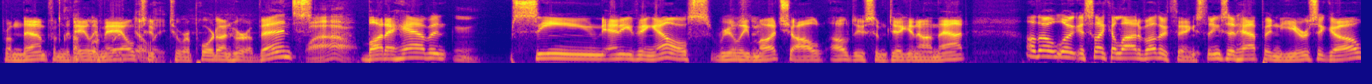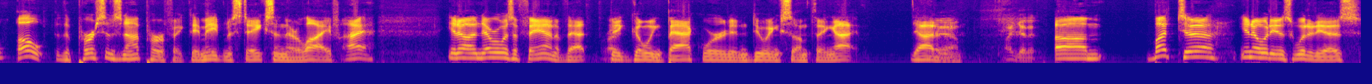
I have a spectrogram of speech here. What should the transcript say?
from them, from the Daily Mail, to, Really? to report on her events. Wow. But I haven't seen anything else really much. I'll I'll do some digging on that. Although, look, it's like a lot of other things. Things that happened years ago. Oh, the person's not perfect. They made mistakes in their life. I, you know, I never was a fan of that big going backward and doing something. I, I don't Yeah. know. I get it. Um, but uh, you know, it is what it is,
